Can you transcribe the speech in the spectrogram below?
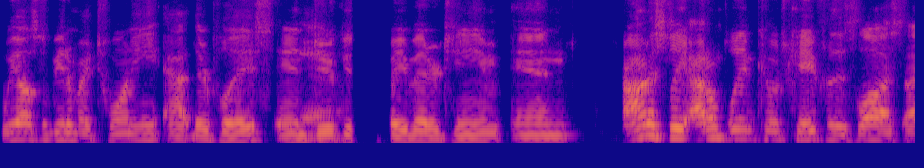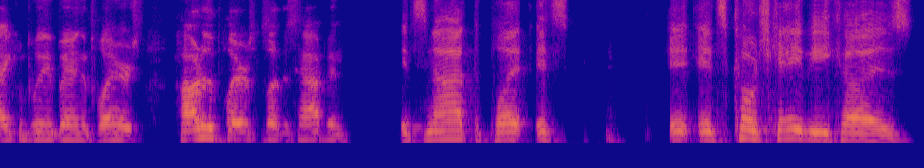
we also beat them by 20 at their place, and Yeah. Duke is a way better team. And honestly, I don't blame Coach K for this loss. I completely blame the players. How do the players let this happen? it's not the play. It's it, it's Coach K because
